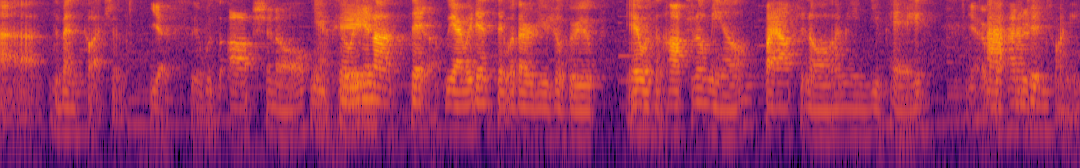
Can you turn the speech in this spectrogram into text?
uh, the men's collection. yes, it was optional. Yeah, so we did not sit. Yeah. Yeah. we didn't sit with our usual group. It was an optional meal. By optional, I mean you pay. Yeah, it was uh, 100 120. It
